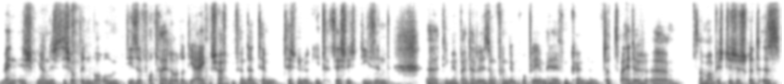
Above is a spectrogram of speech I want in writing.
wenn ich mir nicht sicher bin, warum diese Vorteile oder die Eigenschaften von der Technologie tatsächlich die sind, äh, die mir bei der Lösung von dem Problem helfen können. Und der zweite, äh, sag mal, wichtige Schritt ist,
